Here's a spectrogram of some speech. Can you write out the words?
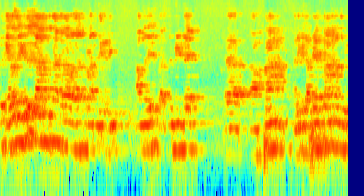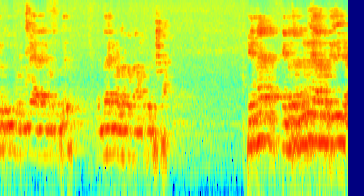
ഇപ്പൊ കേരളത്തിൽ ഏത് ഗ്രാമത്തിനാ കഥ അവകാശപ്പെടാൻ വേണ്ടി ആ നിലയിൽ പഞ്ചമിയുടെ ആസ്ഥാനം അല്ലെങ്കിൽ അഭയസ്ഥാനം എന്ന രൂപത്തിൽ കൊടുക്കേണ്ട ആരാധന എന്തായാലും വളരെ പ്രധാനപ്പെട്ട ഒരു. പിന്നെ എന്റെ തെരഞ്ഞെടുപ്പിൽ ഞാൻ പ്രത്യേകിച്ച്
